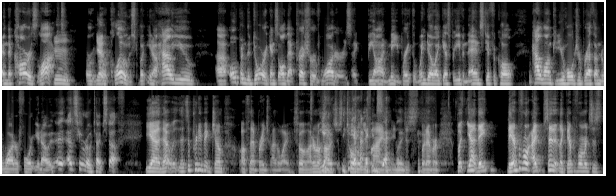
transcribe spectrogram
and the car is locked Mm, or, yeah. or closed. But you know how you uh, open the door against all that pressure of water is like beyond me. You break the window, I guess, but even then it's difficult. How long can you hold your breath underwater for? You know, that's hero type stuff. Yeah, that was that's a pretty big jump off that bridge, by the way. So I don't know how Yeah, it's just yeah, totally fine exactly. and just whatever. But yeah, they their perform. I said it like their performances,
